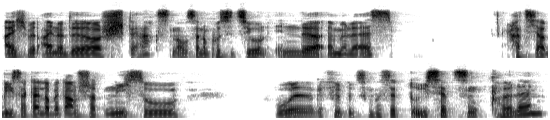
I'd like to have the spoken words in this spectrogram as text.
Eigentlich mit einer der stärksten aus seiner Position in der MLS. Hat sich ja, wie gesagt, leider bei Darmstadt nicht so wohl gefühlt bzw. durchsetzen können.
